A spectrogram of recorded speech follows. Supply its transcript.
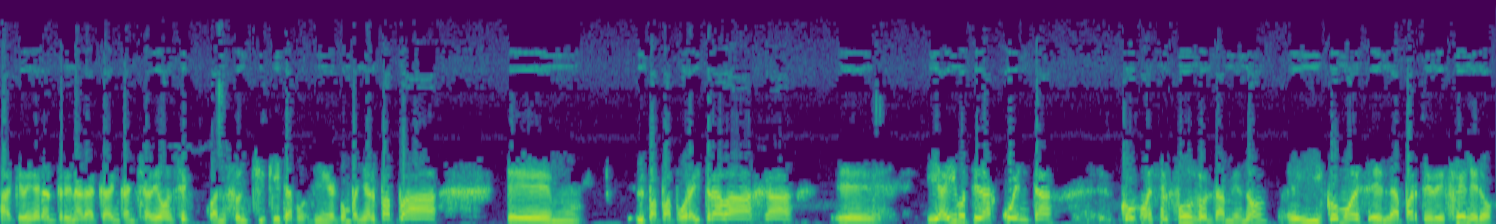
a que vengan a entrenar acá en cancha de once cuando son chiquitas porque tienen que acompañar al papá, eh, el papá por ahí trabaja, eh, y ahí vos te das cuenta cómo es el fútbol también, ¿no? Eh, y cómo es eh, la parte de género.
